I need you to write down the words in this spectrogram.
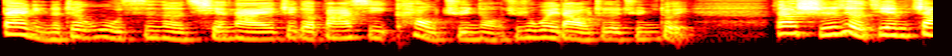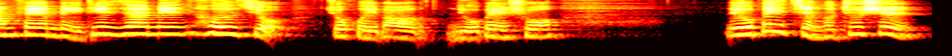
带领的这个物资呢前来这个巴西犒军哦，就是慰劳这个军队。那使者见张飞每天在那边喝酒，就回报刘备说，刘备整个就是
